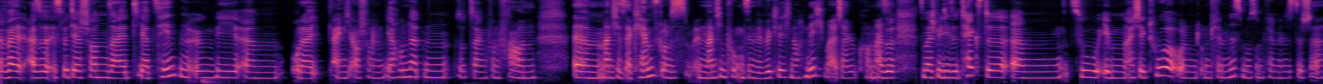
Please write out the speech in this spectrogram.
weil, also es wird ja schon seit Jahrzehnten irgendwie ähm, oder eigentlich auch schon Jahrhunderten sozusagen von Frauen ähm, manches erkämpft und es, in manchen Punkten sind wir wirklich noch nicht weitergekommen. Also zum Beispiel diese Texte ähm, zu eben Architektur und, und Feminismus und feministischer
